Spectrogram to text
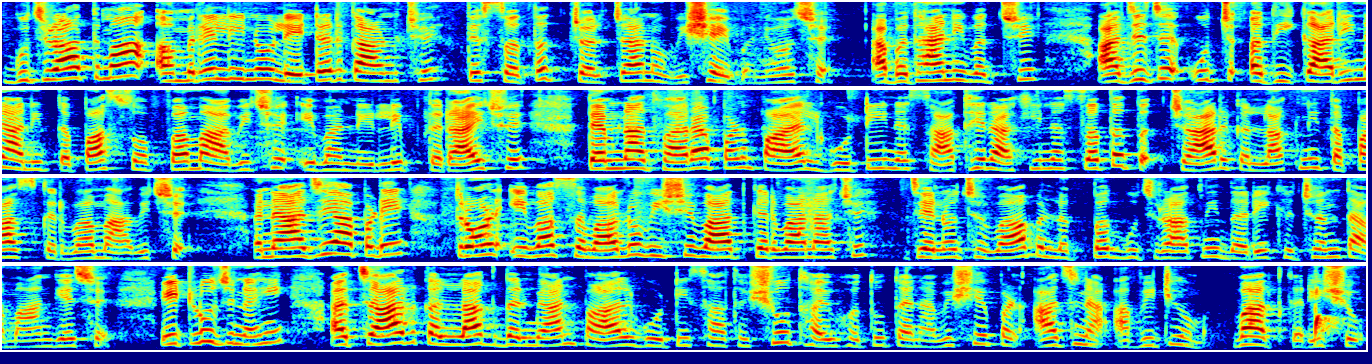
ગુજરાતમાં અમરેલીનો લેટર કાંડ છે તે સતત ચર્ચાનો વિષય બન્યો છે. આ બધાની વચ્ચે આજે જે ઉચ્ચ અધિકારીને આની તપાસ સોંપવામાં આવી છે એવા નિર્લિપ્ત રાય છે, તેમના દ્વારા પણ પાયલ ગોટીને સાથે રાખીને સતત ચાર કલાકની તપાસ કરવામાં આવી છે. અને આજે આપણે ત્રણ એવા સવાલો વિશે વાત કરવાના છે, જેનો જવાબ લગભગ ગુજરાતની દરેક જનતા માંગે છે. એટલું જ નહીં, આ ચાર કલાક દરમિયાન પાયલ ગોટી સાથે શું થયું હતું તેના વિશે પણ આજના આ વિડીયોમાં વાત કરીશું.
